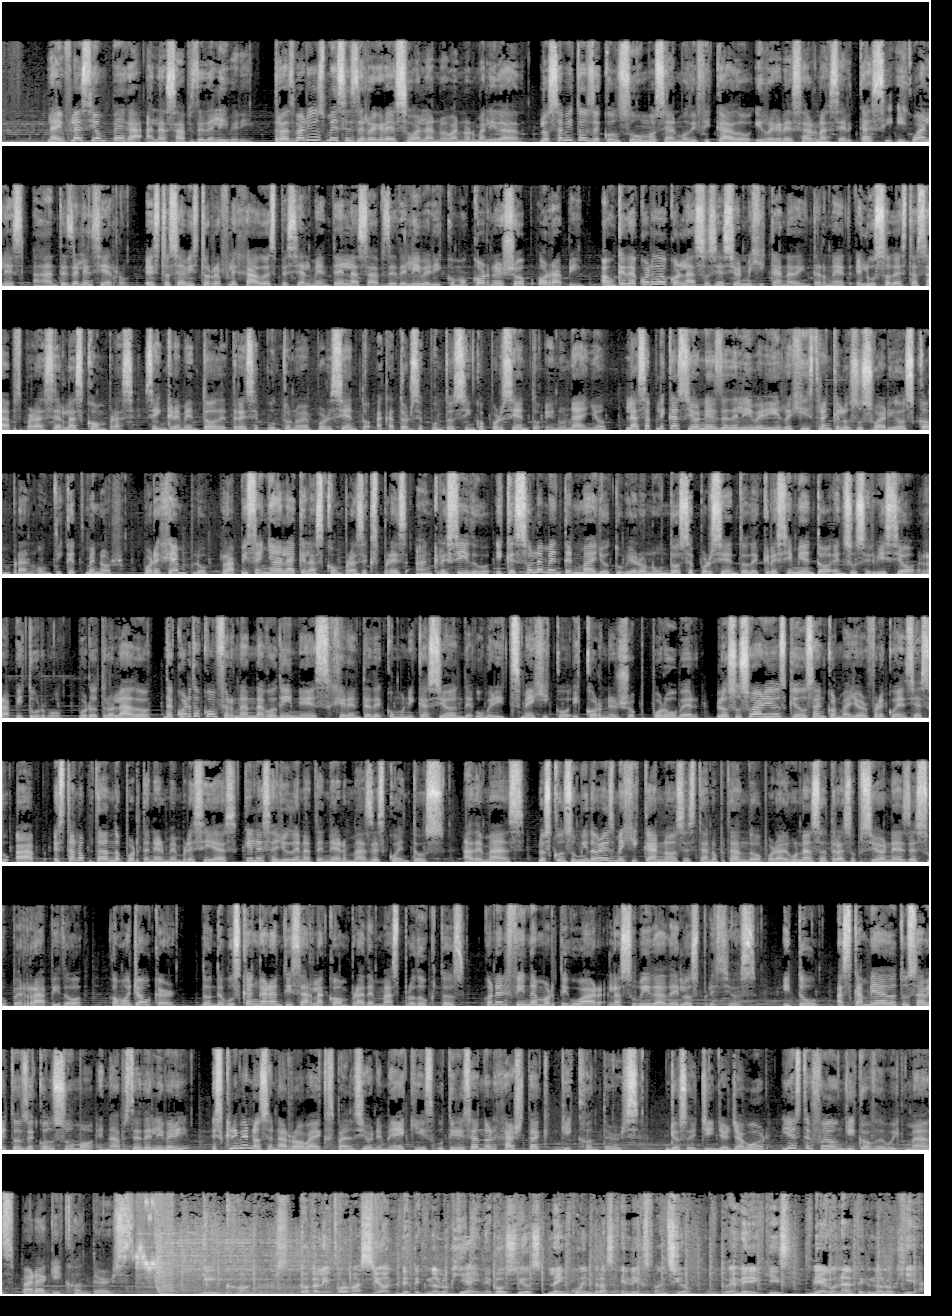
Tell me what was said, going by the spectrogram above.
La inflación pega a las apps de delivery. Tras varios meses de regreso a la nueva normalidad, los hábitos de consumo se han modificado y regresaron a ser casi iguales a antes del encierro. Esto se ha visto reflejado especialmente en las apps de delivery como Corner Shop o Rappi. Aunque de acuerdo con la Asociación Mexicana de Internet, el uso de estas apps para hacer las compras se incrementó de 13.9% a 14.5% en un año, las aplicaciones de delivery registran que los usuarios compran un ticket menor. Por ejemplo, Rappi señala que las compras express han crecido y que solamente en mayo tuvieron un 12% de crecimiento en su servicio RapiTurbo. Por otro lado, de acuerdo con Fernanda Godínez, gerente de comunicación de Uber Eats México y Corner Shop por Uber, los usuarios que usan con mayor frecuencia su app están optando por tener membresías que les ayuden a tener más descuentos. Además, los consumidores mexicanos están optando por algunas otras opciones de súper rápido, como Joker, donde buscan garantizar la compra de más productos con el fin de amortiguar la subida de los precios. ¿Y tú, has cambiado tus hábitos de consumo en apps de delivery? Escríbenos en arroba expansión MX utilizando el hashtag Geek Hunters. Yo soy Ginger Jabur y este fue un Geek of the Week más para Geek Hunters. Geek Hunters. Toda la información de tecnología y negocios la encuentras en expansión.mx diagonal tecnología.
